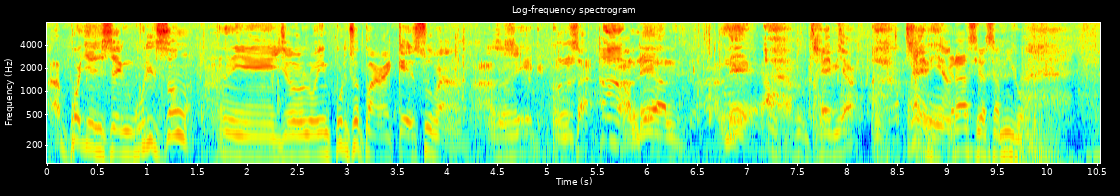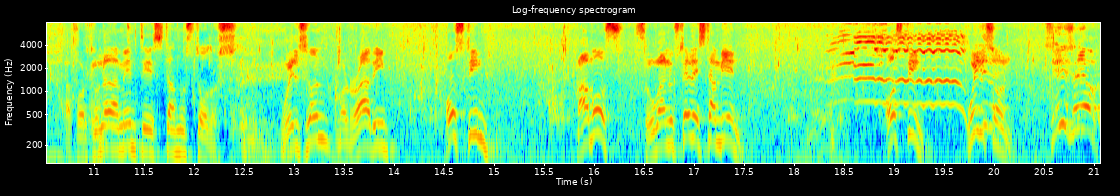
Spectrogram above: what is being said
apóyense en Wilson y yo lo impulso para que suba. Así, como ça. Ale, ale, ale. Très bien, très bien. Gracias, amigo. Afortunadamente estamos todos. Wilson, Mulrady, Austin. Vamos, suban ustedes también. Austin, Wilson. Sí, señor.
